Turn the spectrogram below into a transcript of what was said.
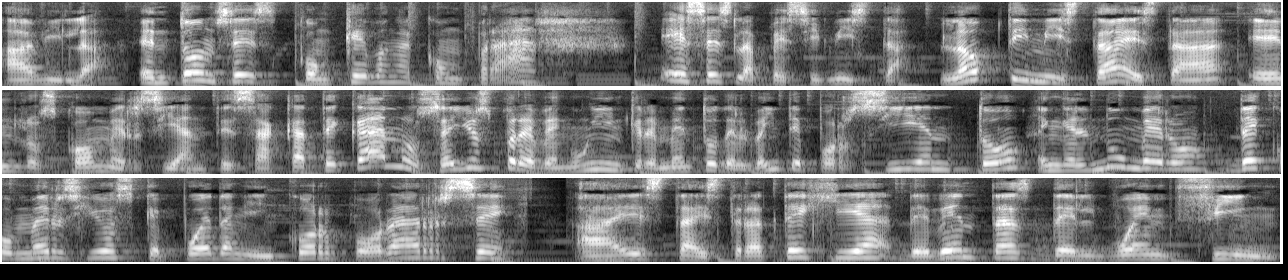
Ávila. Entonces, ¿con qué van a comprar? Esa es la pesimista. La optimista está en los comerciantes zacatecanos. Ellos prevén un incremento del 20% en el número de comercios que puedan incorporarse a esta estrategia de ventas del buen fin.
